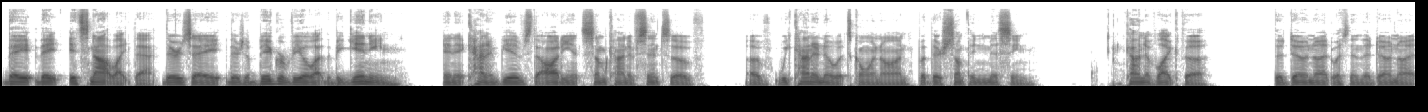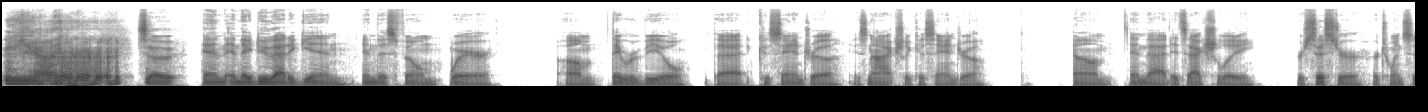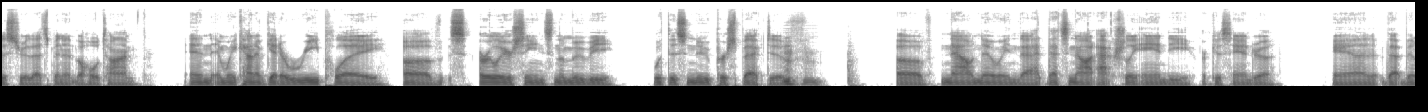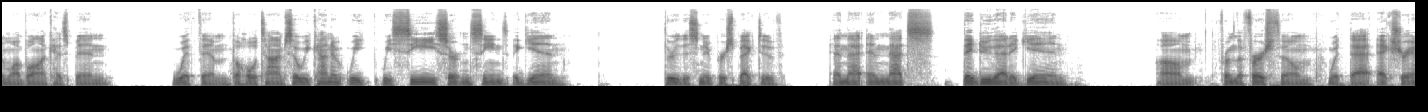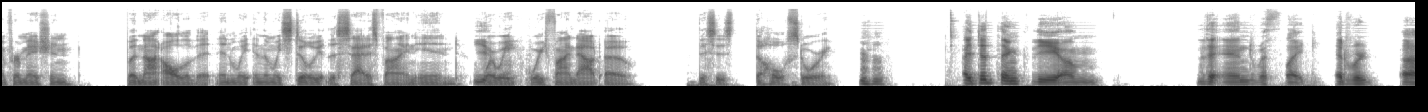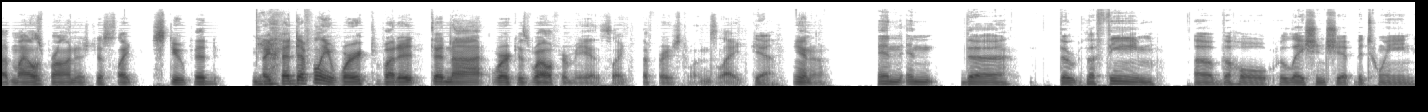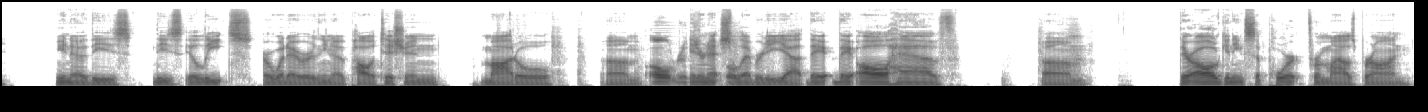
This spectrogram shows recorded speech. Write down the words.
they they it's not like that there's a there's a big reveal at the beginning and it kind of gives the audience some kind of sense of of we kind of know what's going on but there's something missing kind of like the the donut within the donut Yeah. so and and they do that again in this film where um they reveal that Cassandra is not actually Cassandra um and that it's actually her sister her twin sister that's been it the whole time and and we kind of get a replay of earlier scenes in the movie with this new perspective Mhm. of now knowing that that's not actually Andy or Cassandra and that Benoit Blanc has been with them the whole time. So we kind of we we see certain scenes again through this new perspective and that and that's they do that again um from the first film with that extra information but not all of it and we and then we still get the satisfying end Yeah. where we we find out oh this is the whole story. hmm I did think the um the end with like Edward uh Miles Bron is just like stupid. Like that definitely worked, but it did not work as well for me as like the first ones. Like yeah. you know, and and the the the theme of the whole relationship between you know these these elites or whatever you know politician model um all rich internet people. celebrity yeah they they all have um they're all getting support from Miles Bron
